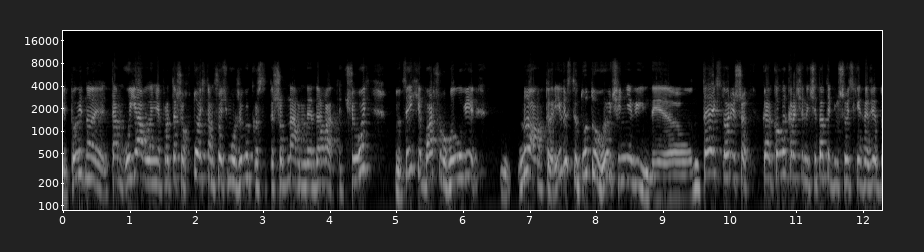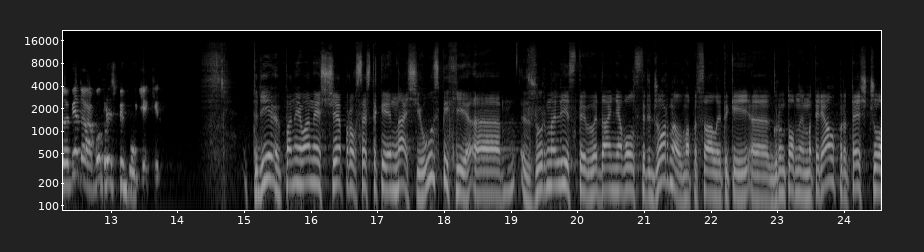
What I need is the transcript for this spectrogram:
Відповідно, там уявлення про те, що хтось там щось може використати, щоб нам не давати чогось. Ну це хіба що в голові ну авторів інституту вивчення війни. Е, Та історія, що коли краще не читати більшовицьких газет до обіду, або в принципі будь-яких. Тоді, пане Іване, ще про все ж таки наші успіхи. Е, журналісти видання Wall Street Journal написали такий е, ґрунтовний матеріал про те, що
